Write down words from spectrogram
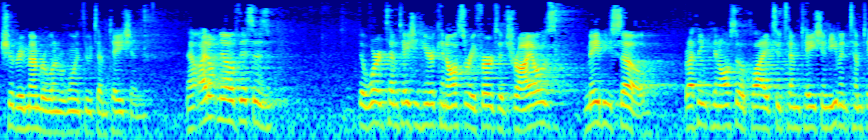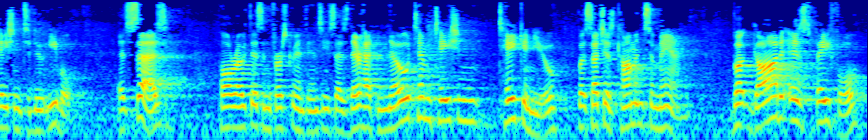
should remember when we're going through temptation. Now, I don't know if this is the word temptation here can also refer to trials. Maybe so. But I think it can also apply to temptation, even temptation to do evil. It says, Paul wrote this in 1 Corinthians. He says, There hath no temptation taken you, but such as common to man. But God is faithful,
